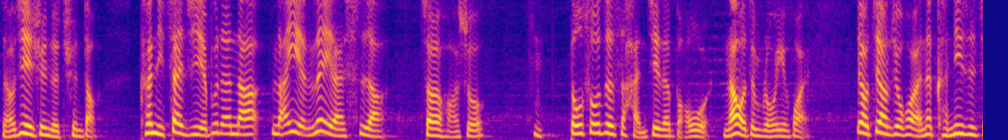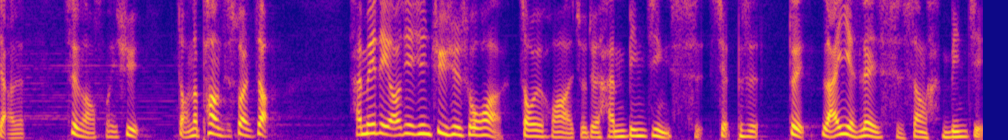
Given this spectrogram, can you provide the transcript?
姚建轩的劝道：“可你再急也不能拿蓝眼泪来试啊！”赵月华说：“哼，都说这是罕见的宝物，哪有这么容易坏？要这样就坏，那肯定是假的。正好回去找那胖子算账。”还没等姚建轩继续说话，赵月华就对寒冰镜使，这不是对蓝眼泪使上了寒冰镜。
